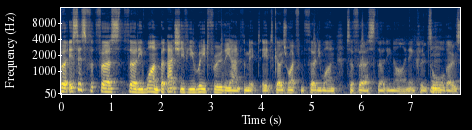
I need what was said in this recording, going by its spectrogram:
For, it says for verse 31, but actually, if you read through the anthem, it, it goes right from 31 to verse 39. It includes all those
